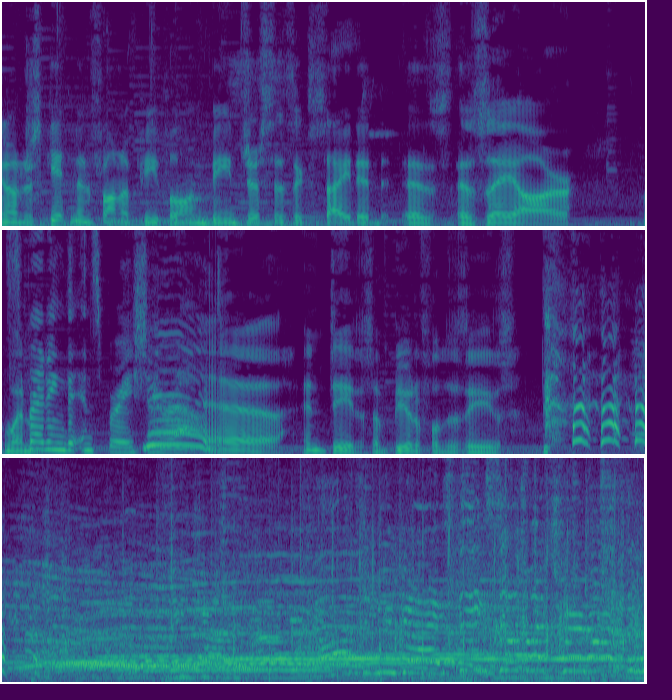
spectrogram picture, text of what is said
you know just getting in front of people and being just as excited as as they are. When, Spreading the inspiration around. yeah, indeed, it's a beautiful disease. Awesome, you guys. Thanks so much for an awesome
